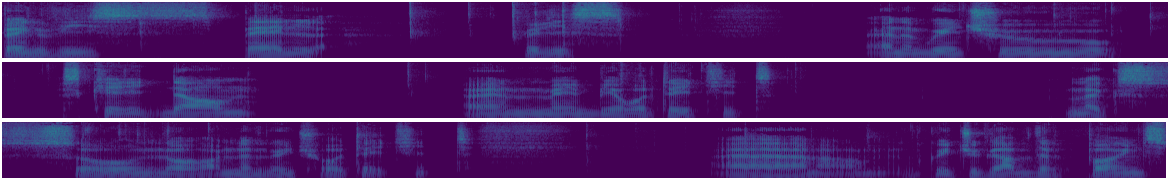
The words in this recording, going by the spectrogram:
pelvis, pelvis. And I'm going to scale it down and maybe rotate it like so. No, I'm not going to rotate it. I'm going to grab the points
